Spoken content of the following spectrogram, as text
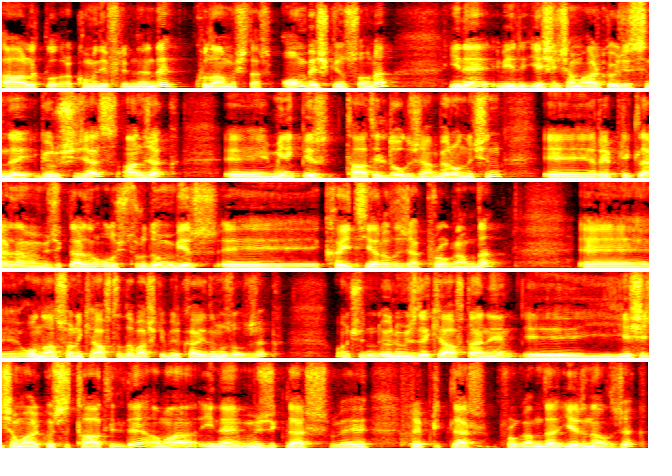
ağırlıklı olarak komedi filmlerinde kullanmışlar. 15 gün sonra yine bir Yeşilçam arkeolojisinde görüşeceğiz. Ancak e, minik bir tatilde olacağım ben. Onun için e, repliklerden ve müziklerden oluşturduğum bir e, kayıt yer alacak programda. Ee, ondan sonraki haftada başka bir kaydımız olacak. Onun için önümüzdeki hafta hani e, Yeşilçam Arkeolojisi tatilde ama yine müzikler ve replikler programda yerini alacak.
